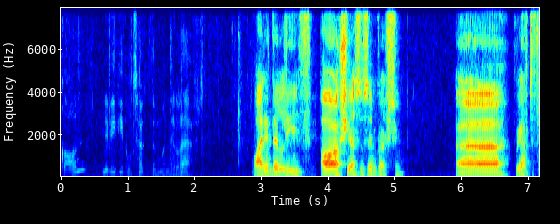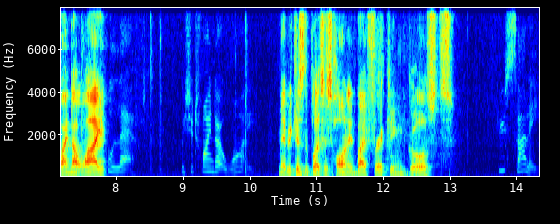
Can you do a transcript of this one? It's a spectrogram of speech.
gone? Maybe people took them when they left. Why did they leave? Oh, she asked the same question. Uh, we have to find out why. Left. We should find out why. Maybe because the place is haunted by freaking ghosts. Who's Sally?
